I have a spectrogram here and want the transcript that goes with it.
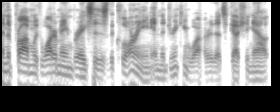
And the problem with water main breaks is the chlorine in the drinking water that's gushing out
